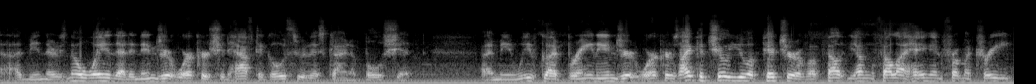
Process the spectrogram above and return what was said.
I mean, there's no way that an injured worker should have to go through this kind of bullshit. I mean, we've got brain injured workers. I could show you a picture of a fel- young fella hanging from a tree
